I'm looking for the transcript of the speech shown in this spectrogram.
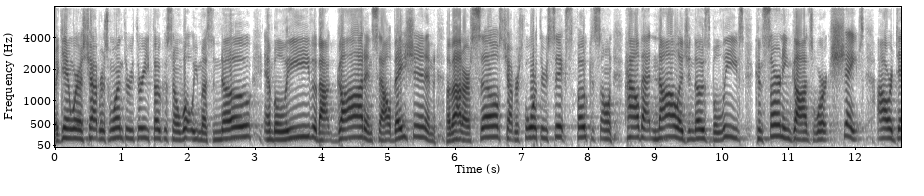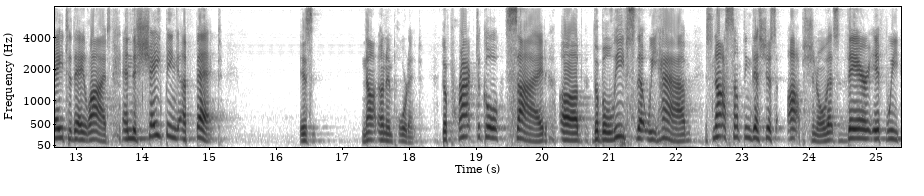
Again, whereas chapters 1 through 3 focus on what we must know and believe about God and salvation and about ourselves, chapters 4 through 6 focus on how that knowledge and those beliefs concerning God's work shapes our day to day lives. And the shaping effect is not unimportant. The practical side of the beliefs that we have it's not something that's just optional, that's there if we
